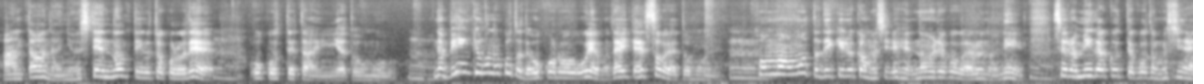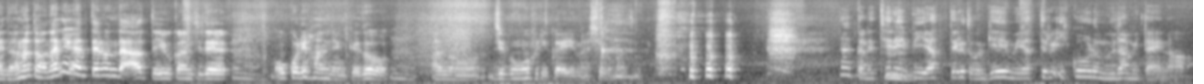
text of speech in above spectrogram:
あんたは何をしてんのっていうところで怒ってたんやと思う。うん。で勉強のことで怒る親も大体そうやと思うね、ん。うん。ほんまはもっとできるかもしれへん能力があるのに、うん。それを磨くってこともしないであなたは何をやってるんだっていう感じでうん。怒りはんねんけど、うん。あの自分を振り返りましょうまず。なんかねテレビやってるとかゲームやってるイコール無駄みたいな。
